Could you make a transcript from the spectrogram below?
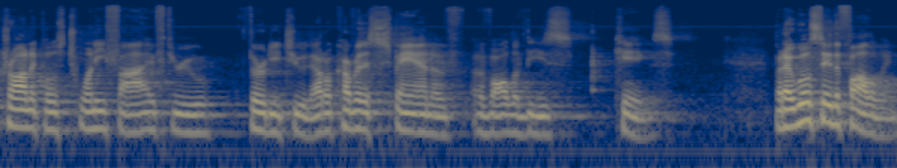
Chronicles 25 through 32. That'll cover the span of, of all of these kings. But I will say the following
